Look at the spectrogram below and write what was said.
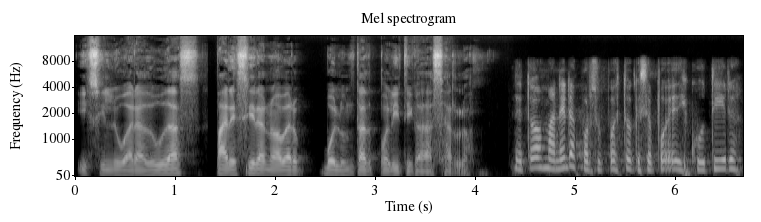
y sin lugar a dudas pareciera no haber voluntad política de hacerlo. De todas maneras, por supuesto que se puede discutir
